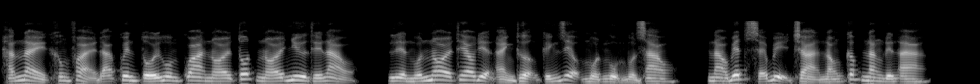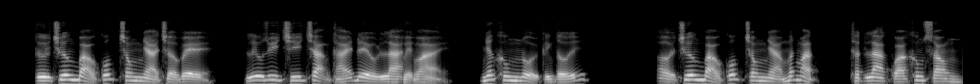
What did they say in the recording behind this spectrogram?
hắn này không phải đã quên tối hôm qua nói tốt nói như thế nào, liền muốn noi theo điện ảnh thượng kính rượu một ngụm buồn sao, nào biết sẽ bị trà nóng cấp năng đến A. Từ trương bảo quốc trong nhà trở về, lưu duy trí trạng thái đều là hề hoài, nhất không nổi kính tới. Ở trương bảo quốc trong nhà mất mặt, thật là quá không xong,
